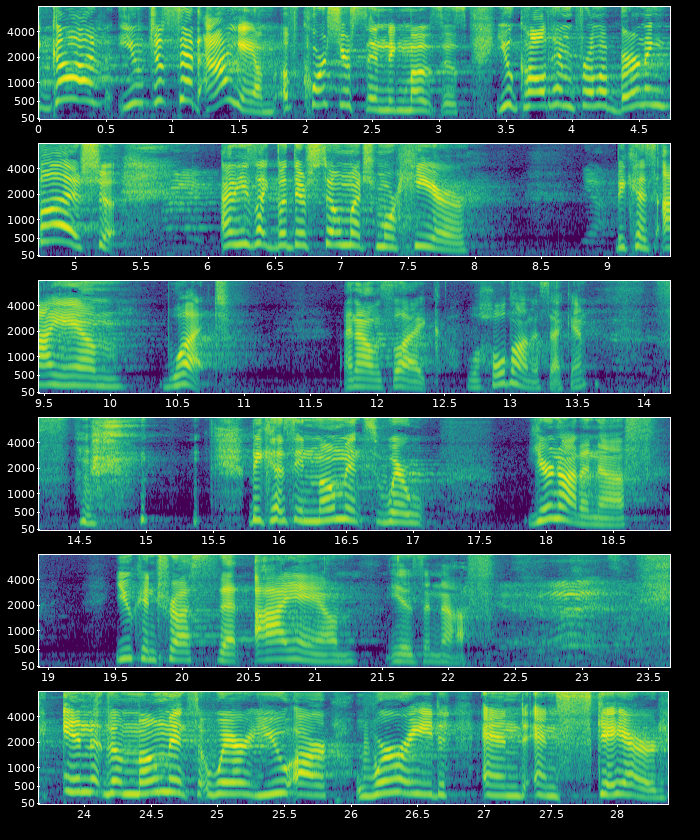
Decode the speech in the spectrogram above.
like, God, you just said I am. Of course you're sending Moses. You called him from a burning bush. And he's like, but there's so much more here yeah. because I am what? And I was like, well, hold on a second. because in moments where you're not enough, you can trust that I am is enough. In the moments where you are worried and, and scared,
